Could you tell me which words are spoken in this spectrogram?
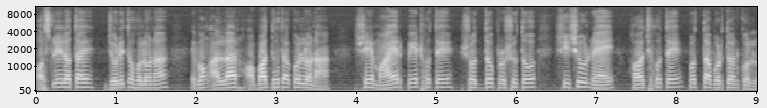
অশ্লীলতায় জড়িত হল না এবং আল্লাহর অবাধ্যতা করল না, সে মায়ের পেট হতে সদ্য প্রসূত শিশুর ন্যায় হজ হতে প্রত্যাবর্তন করল।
